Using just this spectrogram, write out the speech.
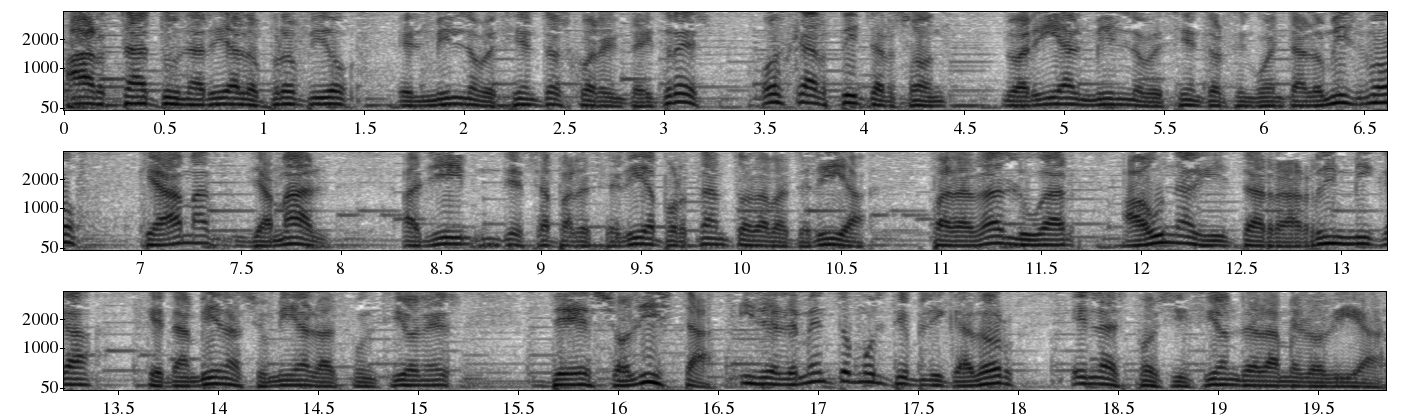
Art Tatum haría lo propio en 1943. Oscar Peterson lo haría en 1950. Lo mismo que Ahmad Jamal, Allí desaparecería, por tanto, la batería para dar lugar a una guitarra rítmica que también asumía las funciones de solista y de elemento multiplicador en la exposición de la melodía.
